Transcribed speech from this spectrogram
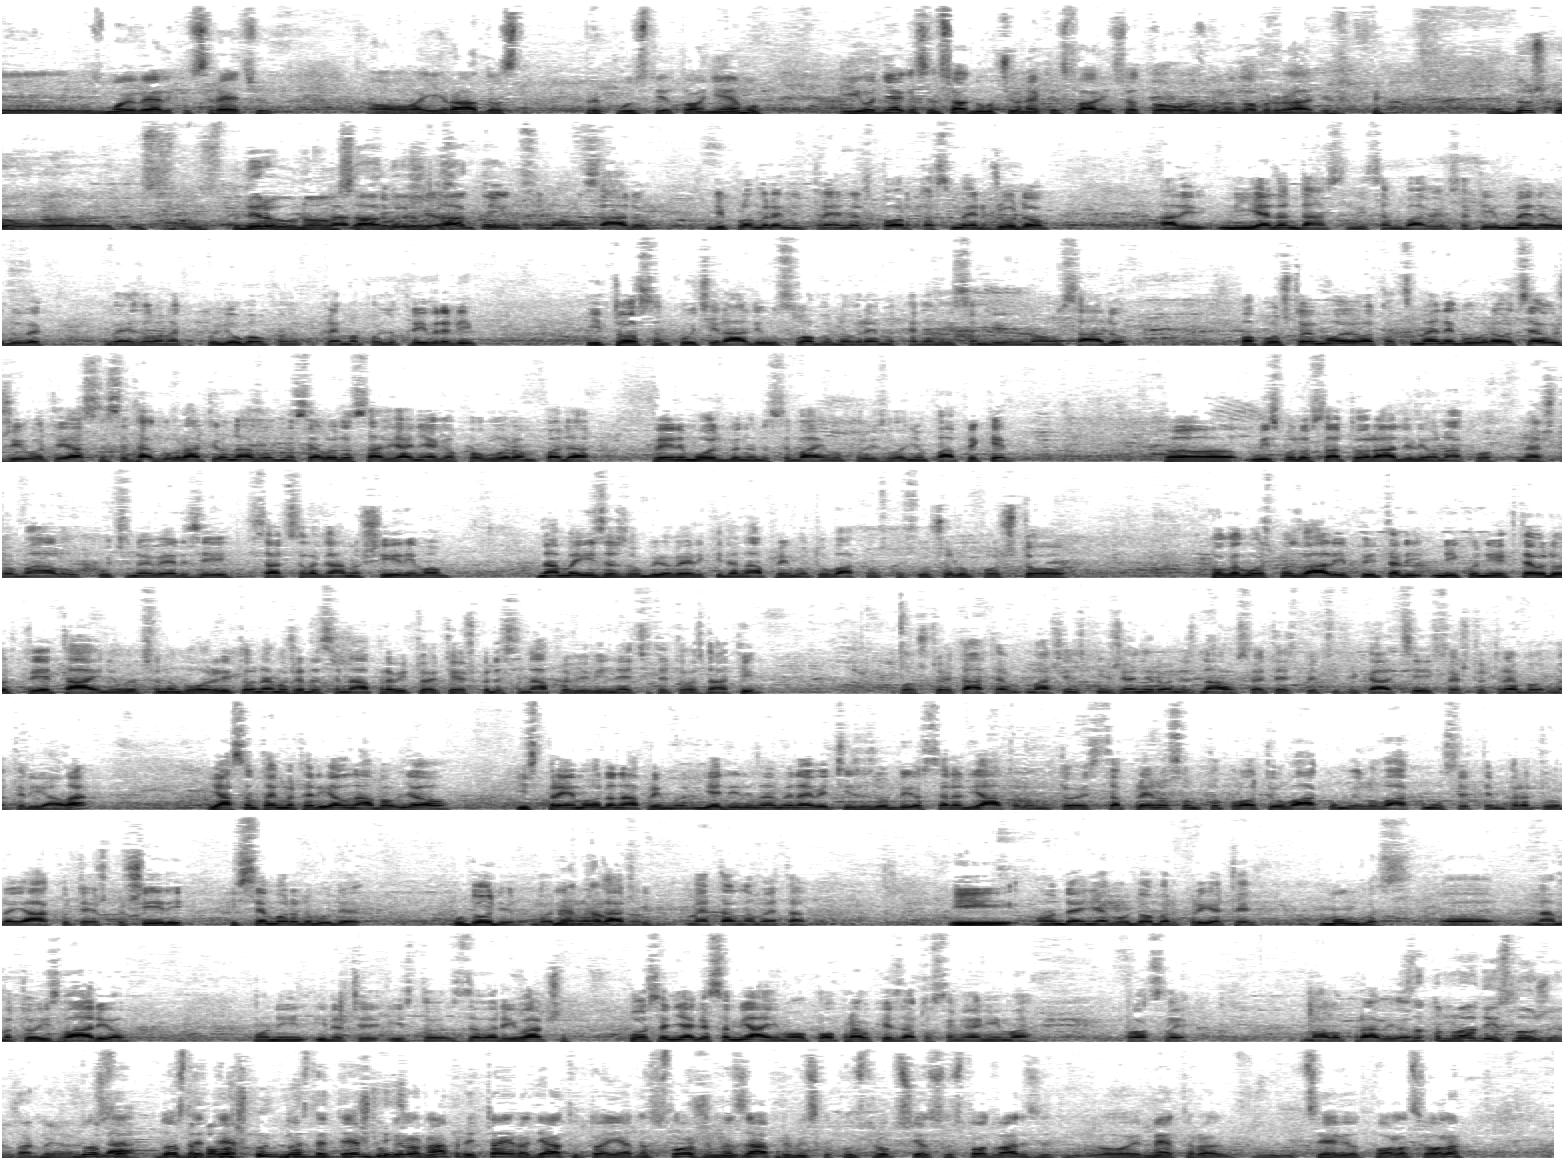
uz moju veliku sreću ovaj, radost prepustio to njemu i od njega sam sad naučio neke stvari i sad to ozbiljno dobro radim. Duško, uh, ti si studirao u Novom da, Sadu, da, je li završio tako? sam TIMS u Novom Sadu, diplomirani trener sporta, smer judo, ali ni jedan dan se nisam bavio sa tim. Mene od uvek vezalo nekakvu ljubav prema poljoprivredi i to sam kući radio u slobodno vreme kada nisam bio u Novom Sadu. Pa pošto je moj otac mene gurao ceo život, ja sam se tako vratio nazad na selo da sad ja njega poguram, pa da krenemo ozbiljno da se bavimo proizvodnjom paprike. Uh, mi smo do sad to radili onako nešto malo u kućnoj verziji, sad se lagano širimo. Nama je izazov bio veliki da napravimo tu vakumsku sušaru, pošto koga god smo zvali i pitali, niko nije hteo da otkrije tajne. Uvek su nam govorili to ne može da se napravi, to je teško da se napravi, vi nećete to znati. Pošto je tata mašinski inženjer, on je znao sve te specifikacije i sve što treba od materijala. Ja sam taj materijal nabavljao i spremao da napravimo. Jedini nam je najveći izazov bio sa radijatorom, to je sa prenosom toplote u vakumu, jer u vakumu se temperatura jako teško širi i sve mora da bude u dodiru, dodirnoj Metal, tački, metal na metal. I onda je njegov dobar prijatelj Mungos uh, nama to izvario. On je inače isto zavarivač. Posle njega sam ja imao popravke, zato sam ja njima posle malo pravio. Zato mladi i služe, ili tako je? Dosta, Da. dosta, Da je pomogu. teško, dosta je teško bilo napraviti taj radijator, to je jedna složena zapremenska konstrukcija sa 120 ovaj, metara cevi od pola cola.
